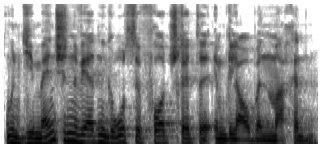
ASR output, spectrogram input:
Und die Menschen werden große Fortschritte im Glauben machen,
